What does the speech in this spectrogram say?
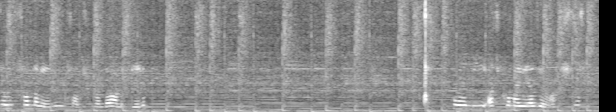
Videonun sonuna gelelim. Lütfen şuradan devam edelim. Hemen bir açıklamayla yazıyorum arkadaşlar.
